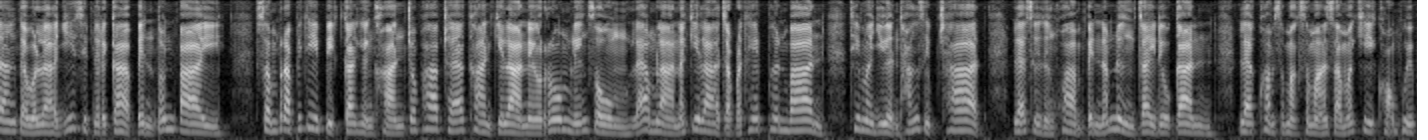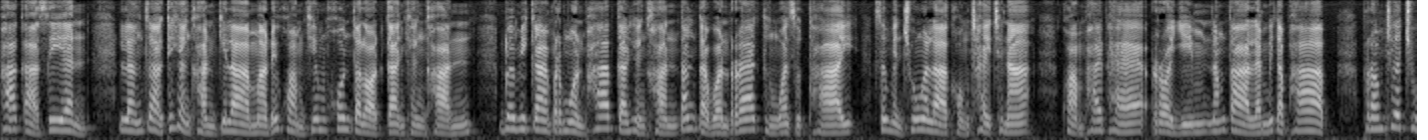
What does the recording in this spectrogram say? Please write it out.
ตั้งแต่เวลา 20นาฬิกาเป็นต้นไปสำหรับพิธีปิดการแข่งขันเจ้าภาพใช้อาคารกีฬาในร่มเลี้ยงส่งและอำลานักกีฬาจากประเทศเพื่อนบ้าน ที่มาเยือนทั้ง 10 ชาติ และสื่อถึงความเป็นน้ำหนึ่งใจเดียวกัน และความสมัครสมานสามัคคีของภูมิภาคอาเซียน หลังจากที่แข่งขันกีฬามาด้วยความเข้มข้นตลอดการแข่งขันโดยมีการประมวลภาพการแข่งขันตั้งแต่วันแรกถึงวันสุดท้าย ซึ่งเป็นช่วงเวลาของชัยชนะ ความพ่ายแพ้ รอยยิ้ม น้ำตาและมิตรภาพ พร้อมเชิดชู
